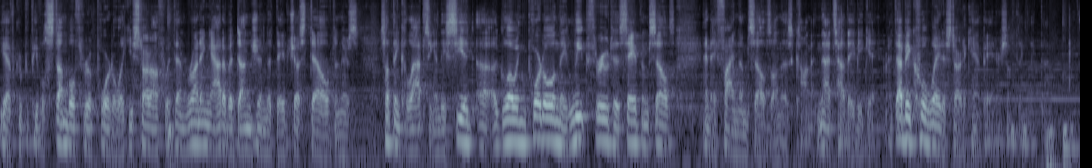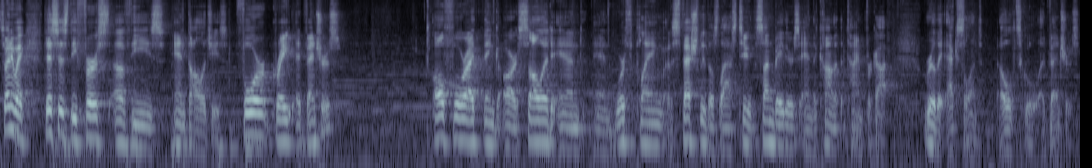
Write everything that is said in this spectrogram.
You have a group of people stumble through a portal, like you start off with them running out of a dungeon that they've just delved, and there's something collapsing, and they see a, a glowing portal, and they leap through to save themselves, and they find themselves on this comet, and that's how they begin. Right? That'd be a cool way to start a campaign or something like that. So anyway, this is the first of these anthologies. Four great adventures all four, I think, are solid and, and worth playing, especially those last two, the Sunbathers and the Comet that Time Forgot. Really excellent old school adventures.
